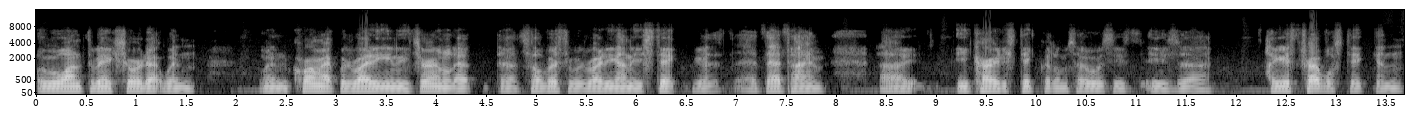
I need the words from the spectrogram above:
we wanted to make sure that when when Cormack was writing in his journal, that, that Sylvester was writing on his stick because at that time uh, he carried a stick with him, so it was his, his uh, I guess travel stick, and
